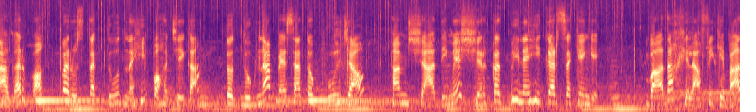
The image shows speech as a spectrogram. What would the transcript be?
اگر وقت پر اس تک دودھ نہیں پہنچے گا، تو دگنا پیسہ تو بھول جاؤ۔ ہم شادی میں شرکت بھی نہیں کر سکیں گے۔ وعدہ خلافی کے بعد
